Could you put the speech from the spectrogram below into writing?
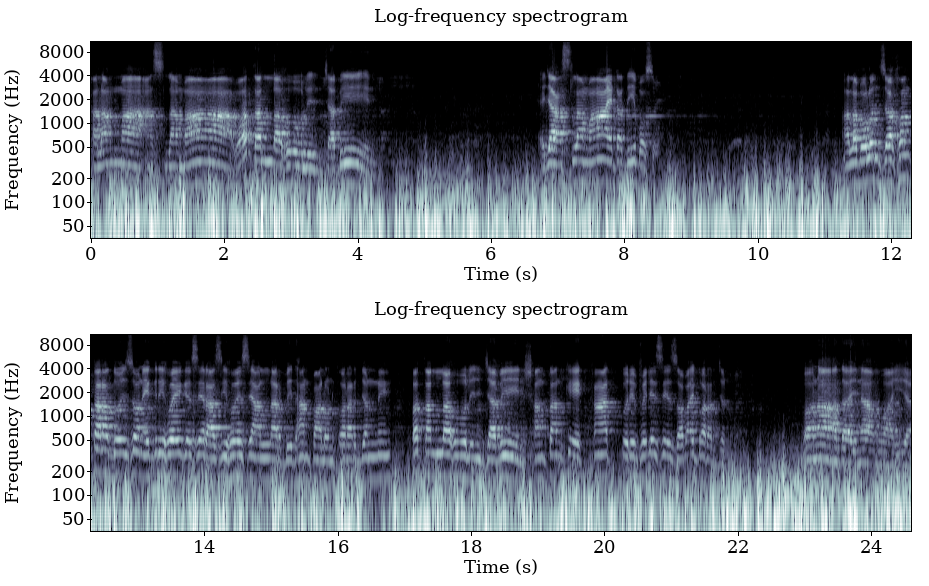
ফালাম্মা আসলামা এই যে আসলামা, এটা দিয়ে বসো। আল্লাহ বলেন যখন তারা দুইজন এগ্রি হয়ে গেছে রাজি হয়েছে আল্লাহর বিধান পালন করার জন্য ওয়াতাল্লাহু লিল জাবিন সন্তানকে কাঁধ করে ফেলেছে জবাই করার জন্য ওয়ানাদাইনা হুয়া ইয়া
